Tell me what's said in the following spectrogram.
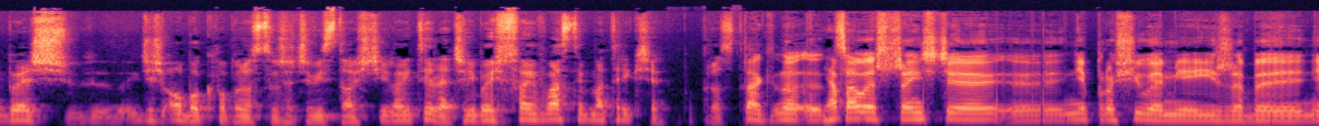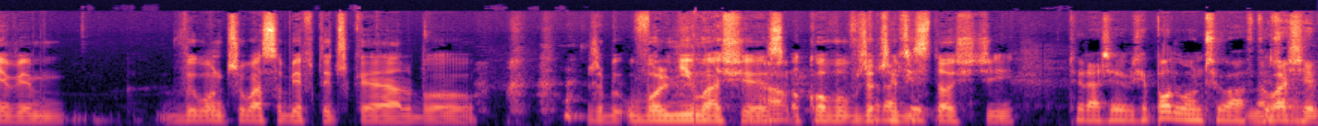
byłeś gdzieś obok po prostu rzeczywistości, no i tyle, czyli byłeś w swoim własnym Matrixie po prostu. Tak, no ja... całe szczęście e, nie prosiłem jej, żeby, nie wiem, wyłączyła sobie wtyczkę albo żeby uwolniła się z okowów rzeczywistości. Czy raczej się podłączyła wtyczką. No właśnie,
